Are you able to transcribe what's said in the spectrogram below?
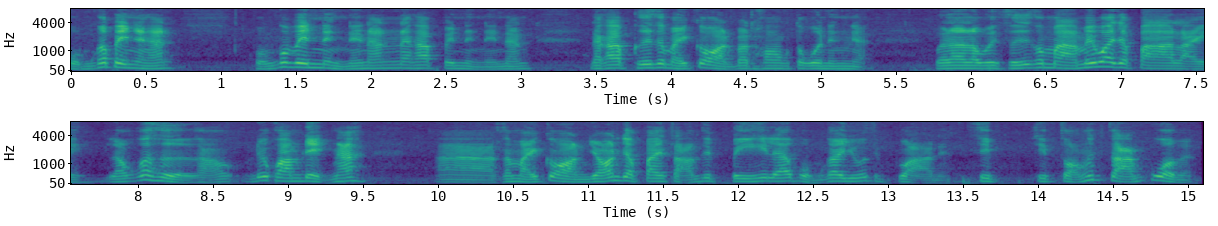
ผมก็เป็นอย่างนั้น ผมก็เป็นหนึ่งในนั้นนะครับ เป็นหนึ่งในนั้นนะครับ คือสมัยก่อนปลาทองตัวหนึ่งเนี่ย เวลาเราไปซื้อเข้ามาไม่ว่าจะปลาอะไร เราก็เห่อเขาด้วยความเด็กนะ อ่า สมัยก่อนย้อนกลับไปสามสิบปีที่แล้ว ผมก็อายุสิบกว่าเนี่ยสิบสิบสองสิบสามขวบเนี่ย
